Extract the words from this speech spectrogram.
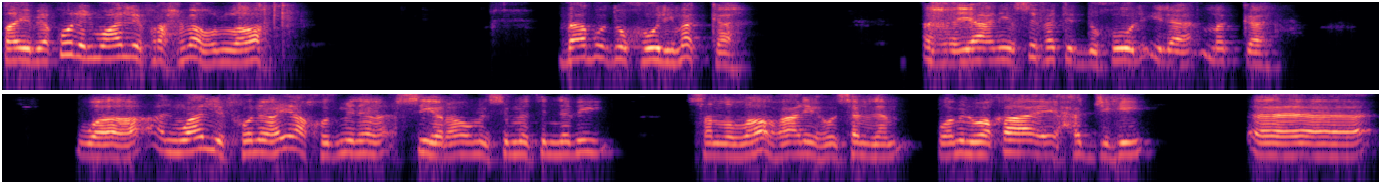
طيب يقول المؤلف رحمه الله باب دخول مكة. يعني صفة الدخول إلى مكة. والمؤلف هنا يأخذ من السيرة ومن سنة النبي صلى الله عليه وسلم ومن وقائع حجه. آه،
